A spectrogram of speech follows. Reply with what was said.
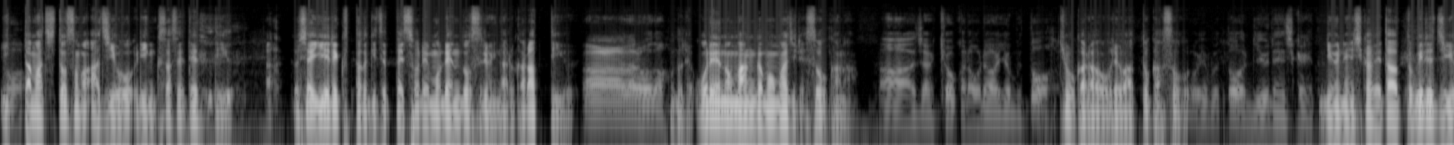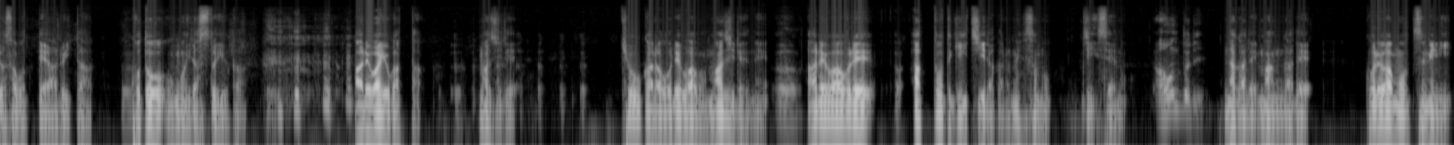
行った街とその味をリンクさせてっていう。そしたら家で食った時絶対それも連動するようになるからっていう。ああなるほど。ことで俺の漫画もマジでそうかな。ああじゃあ今日から俺は読むと。今日から俺はとかそう。読むと留年しかけて留年しかけた時で授業サボって歩いたことを思い出すというか。あれは良かった。マジで。今日から俺はマジでねうん。あれは俺圧倒的1位だからねその人生のあ本当に？中で漫画で。これはもう常に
